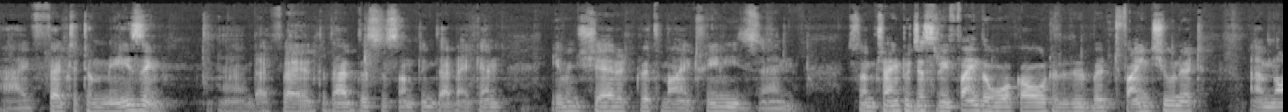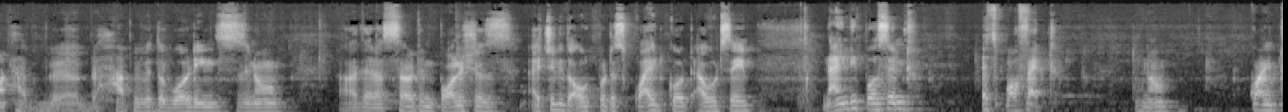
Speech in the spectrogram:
I felt it amazing and I felt that this is something that I can even share it with my trainees and so I'm trying to just refine the workout a little bit, fine tune it I'm not uh, happy with the wordings. You know, uh, there are certain polishes. Actually, the output is quite good. I would say 90% it's perfect. You know, quite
